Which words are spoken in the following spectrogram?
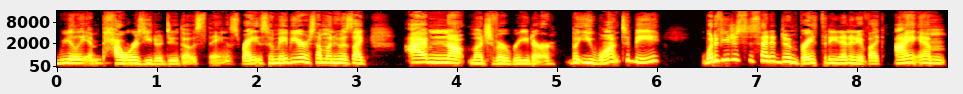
really empowers you to do those things, right? So maybe you're someone who is like, I'm not much of a reader, but you want to be. What if you just decided to embrace the identity of like, I am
